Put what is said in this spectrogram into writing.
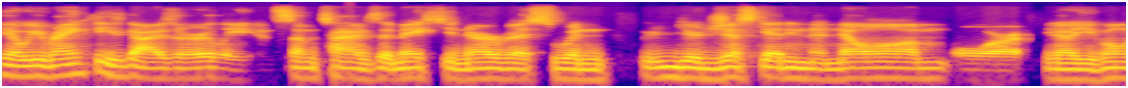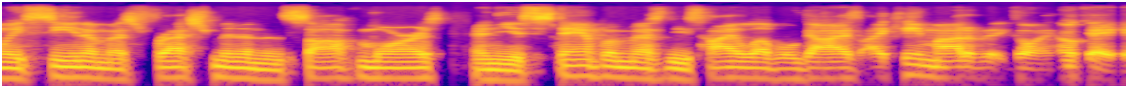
you know, we rank these guys early, and sometimes it makes you nervous when you're just getting to know them, or you know, you've only seen them as freshmen and then sophomores, and you stamp them as these high level guys. I came out of it going, okay,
